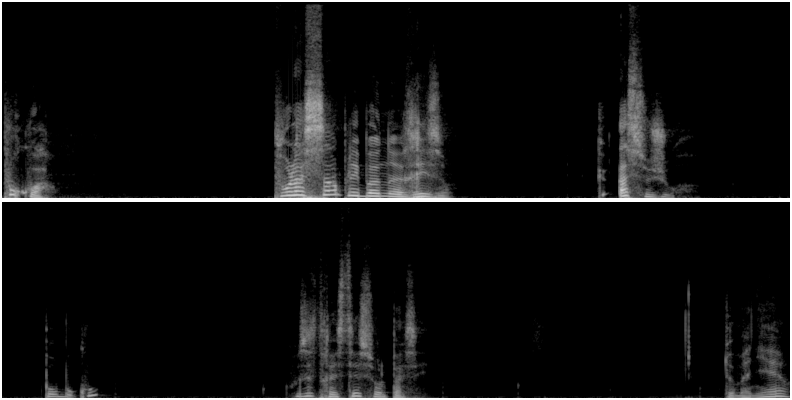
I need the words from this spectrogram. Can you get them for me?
Pourquoi? Pour la simple et bonne raison que, à ce jour, pour beaucoup, vous êtes resté sur le passé. De manière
